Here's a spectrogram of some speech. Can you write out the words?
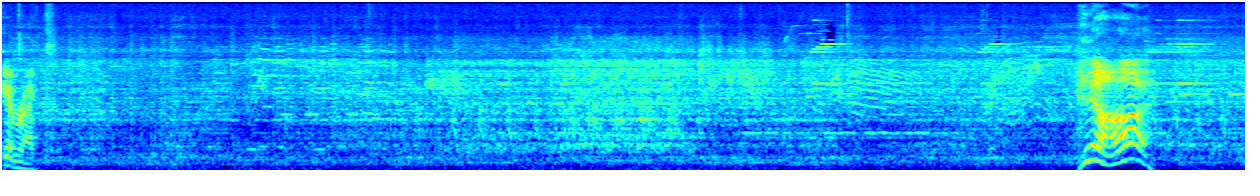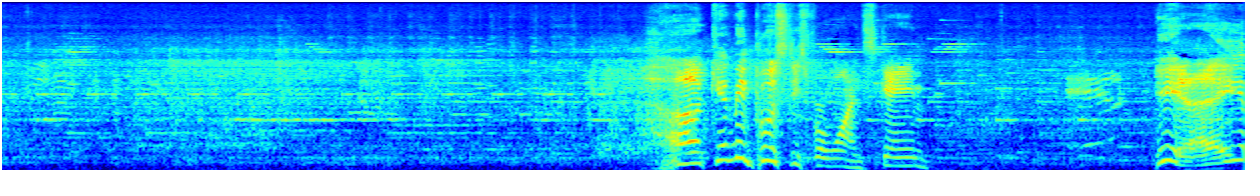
Get wrecked. Yeah. Uh, give me boosties for once, game. Yay!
